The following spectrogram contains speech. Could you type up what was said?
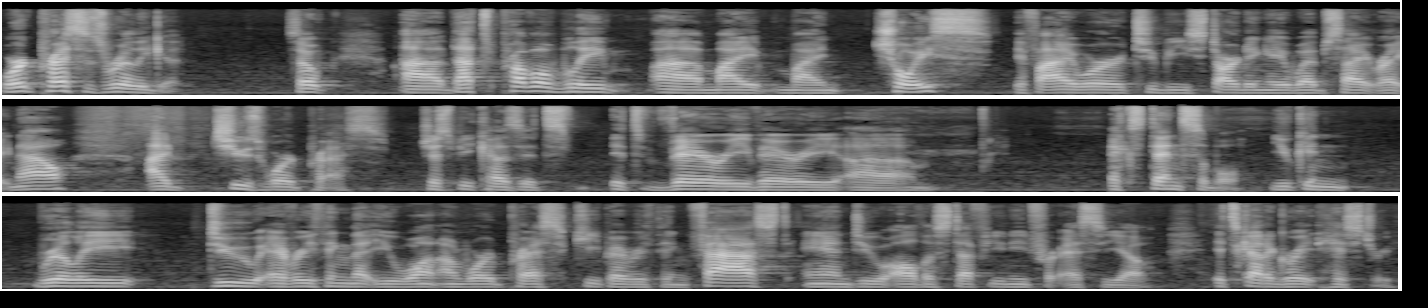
WordPress is really good. So uh, that's probably uh, my my choice if I were to be starting a website right now. I'd choose WordPress just because it's it's very very um, extensible. You can really do everything that you want on WordPress, keep everything fast, and do all the stuff you need for SEO. It's got a great history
